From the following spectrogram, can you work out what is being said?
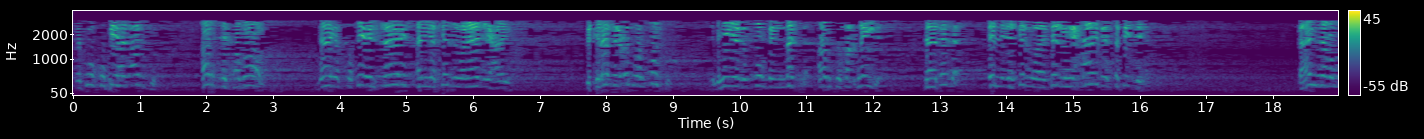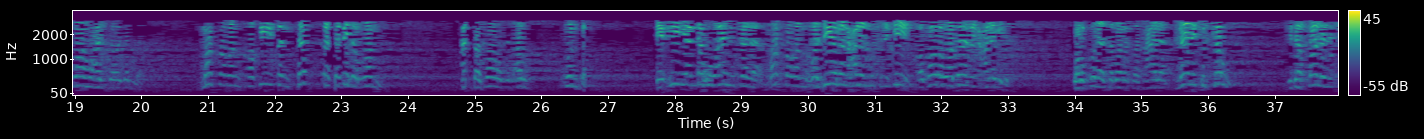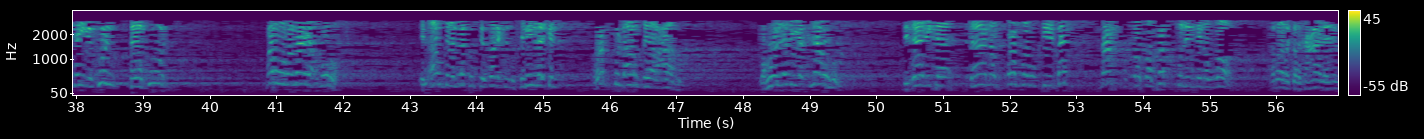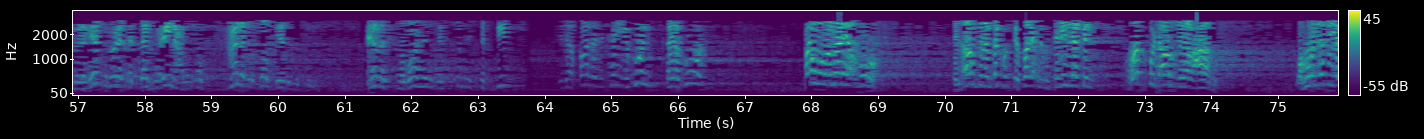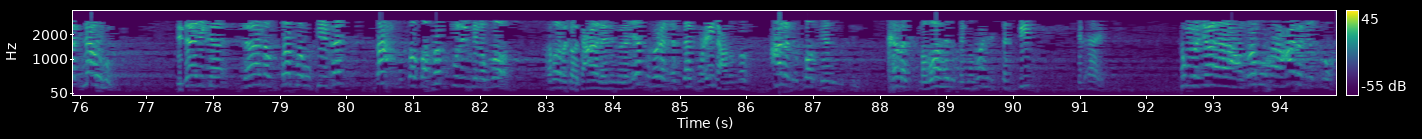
تسوق فيها الأرض. أرض خضار. لا يستطيع الفارس أن يفر ولا يجري عليها. بخلاف العدوى القصوى اللي هي بالقرب من مكة أرض صخرية ثابتة. اللي يفر ويفر ويحارب يستفيد بها. فأنزل الله عز وجل مطرا خفيفا ثبت به الرمل. حتى صارت الأرض صلبة في حين أنه أنزل مطرا غزيرا على المشركين فصار وبالا عليهم. وربنا تبارك وتعالى مالك الكون. إذا قال للشيء كن فيكون. فور ما يأمره؟ الأرض لم تكن في صالح المسلمين لكن رب الأرض يرعاهم. وهو الذي يكلأهم لذلك كان الظفر في بس محض تفضل من الله. تبارك وتعالى لأنه لم يكن هناك أسباب معينة على النصر على الإطلاق في يد المسلمين خمس مظاهر من مظاهر التثبيت إذا قال للشيء كن فيكون. فور ما يأمره. الأرض لم تكن في صالح المسلمين لكن رب الأرض يرعاه. وهو الذي يكنعهم لذلك كان الظفر في بدر محض تفضل من الله. تبارك وتعالى لأنه لم يكن هناك أسباب معينة على النصر على الإطلاق في يد المسلمين خمس مظاهر من مظاهر التثبيت في الآية. ثم جاء أعظمها على الإطلاق.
